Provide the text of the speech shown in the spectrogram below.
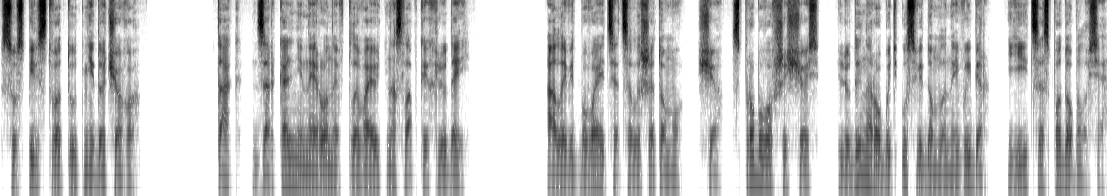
Суспільство тут ні до чого. Так, дзеркальні нейрони впливають на слабких людей. Але відбувається це лише тому, що, спробувавши щось, людина робить усвідомлений вибір, їй це сподобалося.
